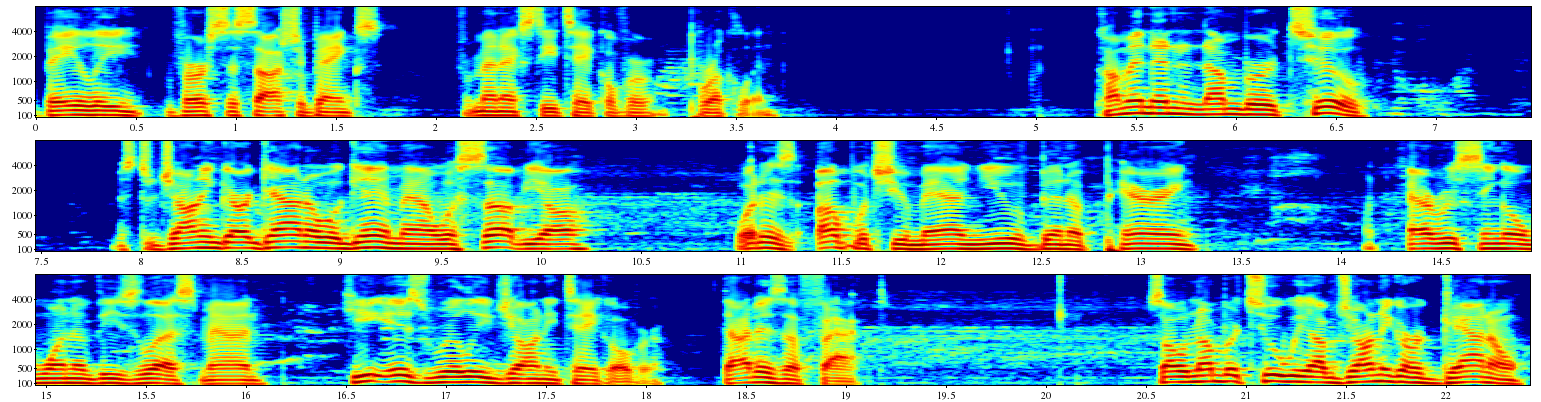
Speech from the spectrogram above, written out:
Bayley versus Sasha Banks from NXT Takeover Brooklyn. Coming in at number two, Mr. Johnny Gargano again, man. What's up, y'all? What is up with you, man? You've been appearing on every single one of these lists, man. He is really Johnny Takeover. That is a fact. So, number two, we have Johnny Gargano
